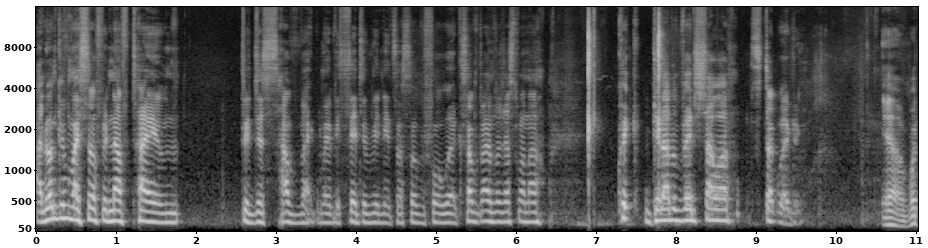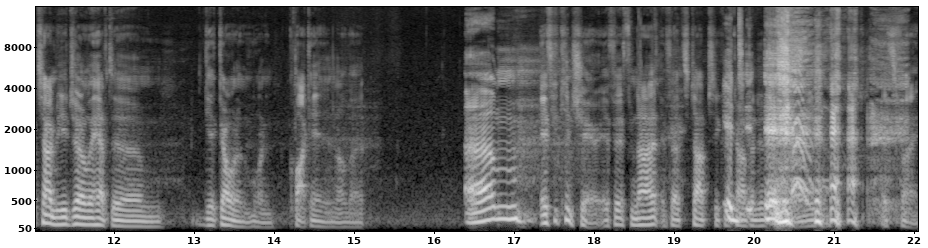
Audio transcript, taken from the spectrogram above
I don't give myself enough time to just have like maybe 30 minutes or so before work. Sometimes I just want to quick get out of bed, shower, start working. Yeah. What time do you generally have to um, get going in the morning? Clock in and all that. Um, If you can share. If if not, if that's top secret It- confidential information, it's fine.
